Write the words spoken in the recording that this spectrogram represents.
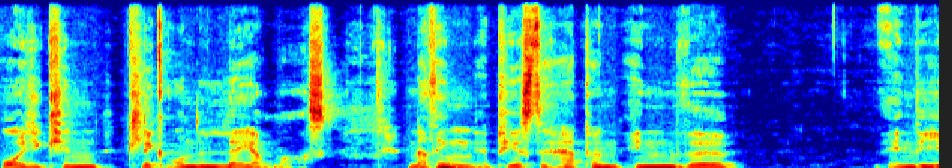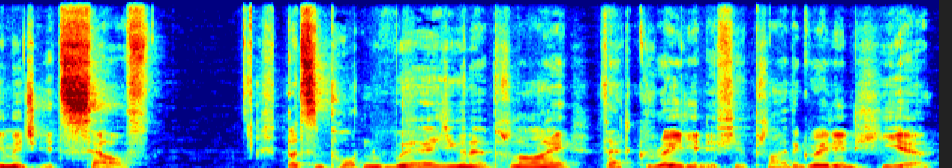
or you can click on the layer mask. Nothing appears to happen in the in the image itself, but it's important where you're going to apply that gradient. If you apply the gradient here,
